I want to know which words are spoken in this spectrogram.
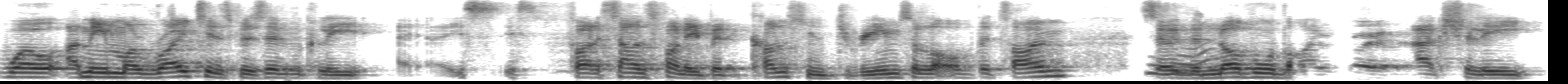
Well, I mean, my writing specifically, it's, it's fun, it sounds funny, but it comes from dreams a lot of the time. So the novel that I wrote, actually,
